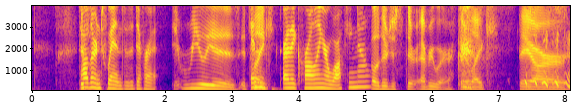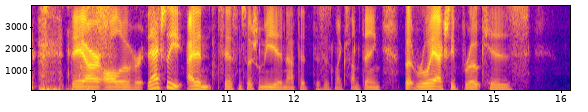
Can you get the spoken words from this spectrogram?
toddler and twins is different. It really is. It's And like are they crawling or walking now? oh, they're just they're everywhere. They're like they are they are all over. They actually, I didn't say this on social media. Not that this isn't like something, but Roy actually broke his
